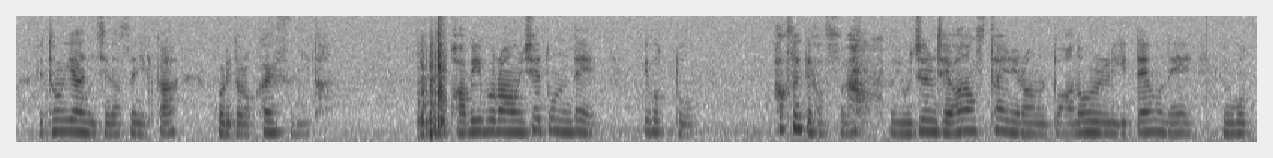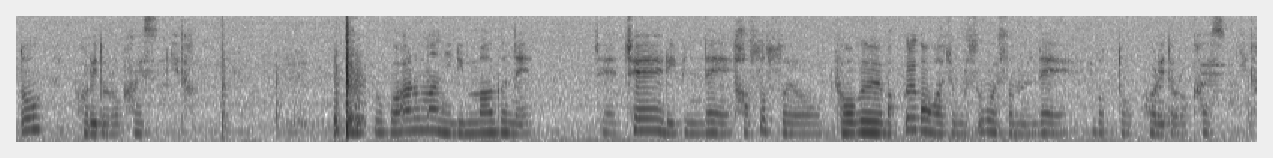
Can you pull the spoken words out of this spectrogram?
유통기한이 지났으니까 버리도록 하겠습니다. 바비 브라운 섀도우인데 이것도 학생 때 샀어요. 요즘 제 화장 스타일이랑은 또 안 어울리기 때문에 이것도 버리도록 하겠습니다. 그리고 아르마니 lip magnet 제 최애 lip인데 다 썼어요. 벽을 막 긁어가지고 쓰고 있었는데 이것도 버리도록 하겠습니다.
